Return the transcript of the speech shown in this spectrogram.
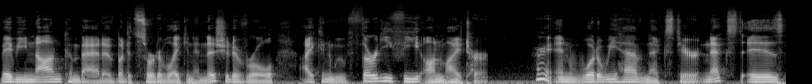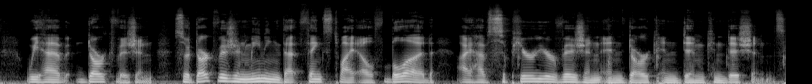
maybe non combative, but it's sort of like an initiative roll, I can move 30 feet on my turn. All right, and what do we have next here? Next is we have dark vision. So dark vision meaning that thanks to my elf blood, I have superior vision in dark and dim conditions.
